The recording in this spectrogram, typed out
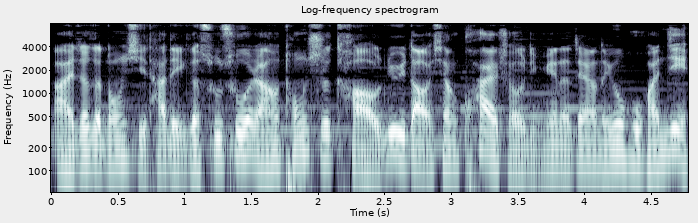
啊这个东西它的一个输出，然后同时考虑到像快手里面的这样的用户环境。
